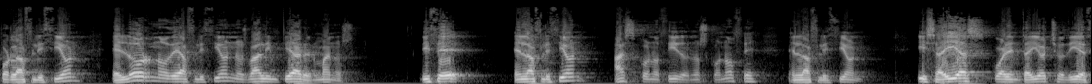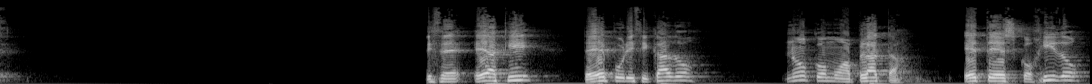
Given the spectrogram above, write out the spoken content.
por la aflicción. El horno de aflicción nos va a limpiar, hermanos. Dice, en la aflicción has conocido, nos conoce en la aflicción. Isaías 48, 10. Dice, he aquí, te he purificado no como a plata, he te escogido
